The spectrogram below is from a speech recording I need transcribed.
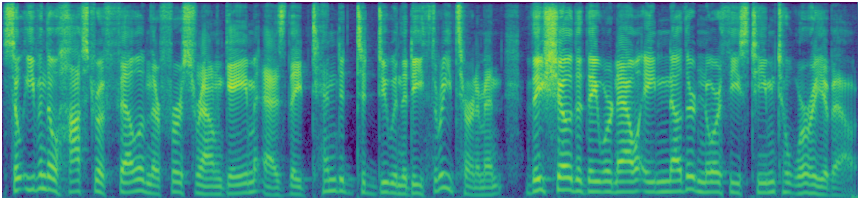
So even though Hofstra fell in their first round game, as they tended to do in the D3 tournament, they showed that they were now another Northeast team to worry about.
